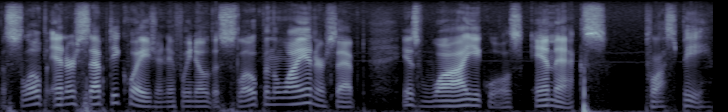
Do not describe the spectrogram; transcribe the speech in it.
The slope-intercept equation, if we know the slope and the y-intercept, is y equals mx plus b.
